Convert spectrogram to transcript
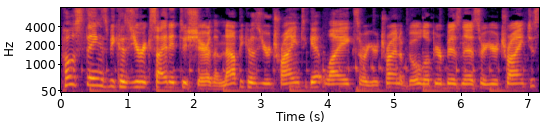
Post things because you're excited to share them, not because you're trying to get likes or you're trying to build up your business or you're trying. Just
